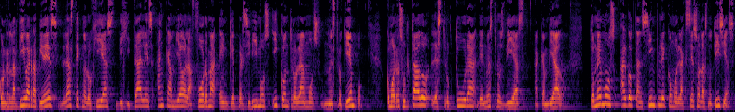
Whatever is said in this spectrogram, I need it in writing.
con relativa rapidez, las tecnologías digitales han cambiado la forma en que percibimos y controlamos nuestro tiempo. Como resultado, la estructura de nuestros días ha cambiado. Tomemos algo tan simple como el acceso a las noticias.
